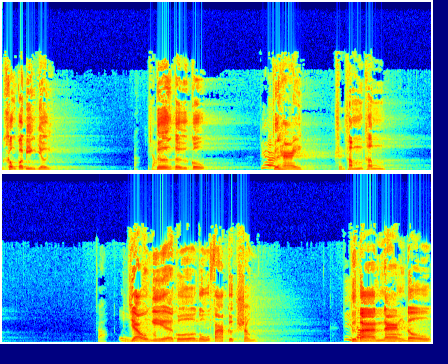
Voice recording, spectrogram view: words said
Không có biên giới. Tương tự cố. Thứ hai, thậm thâm. Giáo nghĩa của ngũ pháp cực sâu. Thứ ba nan độ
